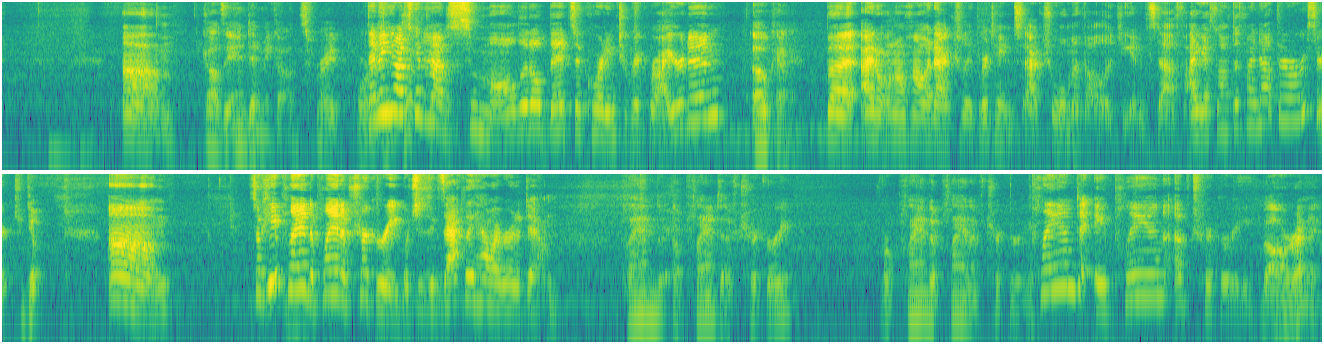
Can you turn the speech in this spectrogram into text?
Um, Gods and demigods, right? Or demigods can have gods? small little bits according to Rick Riordan. Okay. but I don't know how it actually pertains to actual mythology and stuff. I guess we'll have to find out through our research. Yep. Um, so he planned a plan of trickery, which is exactly how I wrote it down. Planned a plant of trickery? Or planned a plan of trickery? Planned a plan of trickery. Alright.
